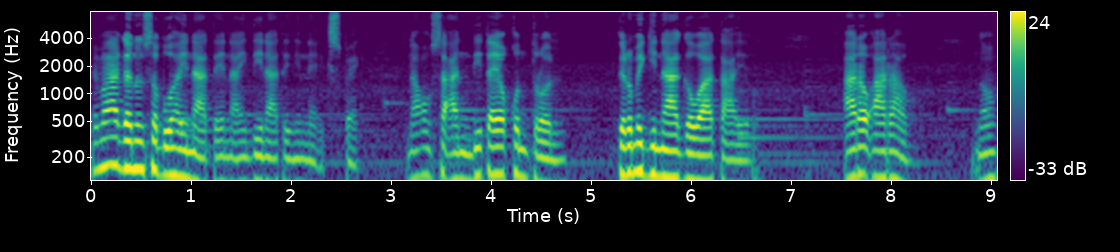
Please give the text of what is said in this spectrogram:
May mga ganun sa buhay natin na hindi natin ina-expect. Na kung saan hindi tayo control, pero may ginagawa tayo. Araw-araw. No?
